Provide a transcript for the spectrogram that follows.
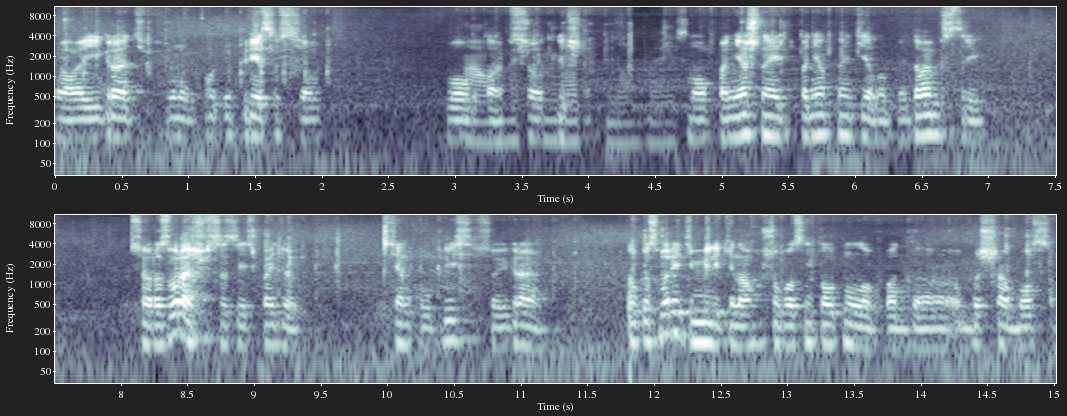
а, и играть, ну, пресс всем. Вот, А, так, все не отлично. ну, понятное, понятное дело, блядь, давай быстрей. Все, разворачивайся здесь, пойдет. Стенку упрись, все, играем. Только смотрите, милики, нахуй, чтобы вас не толкнуло под э, БШ босса.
